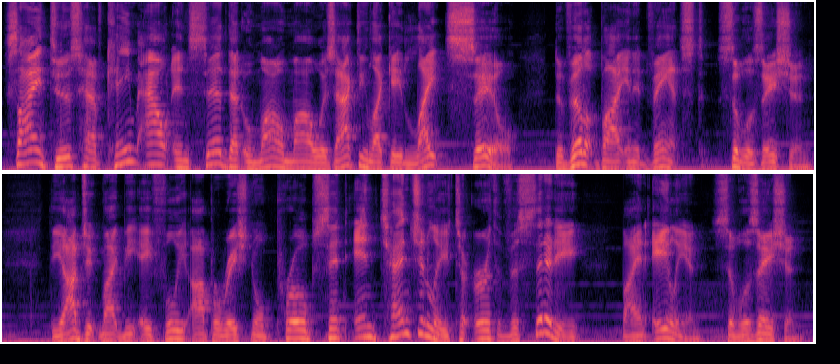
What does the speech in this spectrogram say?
Scientists have came out and said that Oumuamua is acting like a light sail developed by an advanced civilization. The object might be a fully operational probe sent intentionally to Earth vicinity by an alien civilization.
